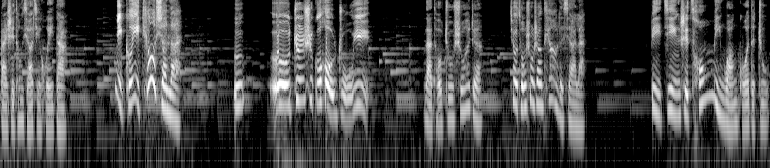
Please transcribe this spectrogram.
百事通小姐回答：“你可以跳下来。”呃，呃，真是个好主意。那头猪说着，就从树上跳了下来。毕竟是聪明王国的猪，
